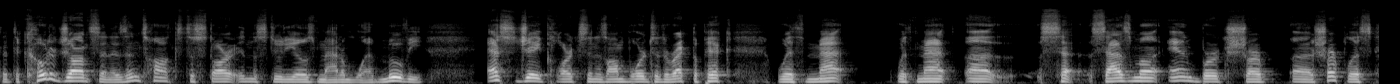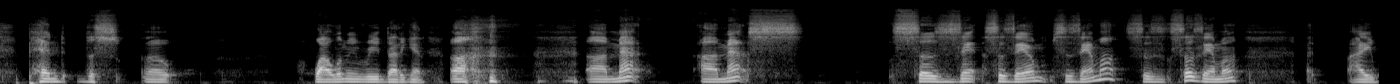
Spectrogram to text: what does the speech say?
that Dakota Johnson is in talks to star in the studio's Madam Web movie. S.J. Clarkson is on board to direct the pick, with Matt with Matt uh, Sazama and Burk Sharp uh, Sharpless penned the. Uh, wow, let me read that again. Uh, uh, Matt uh, Matt Sazam Sazama Sazama. I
